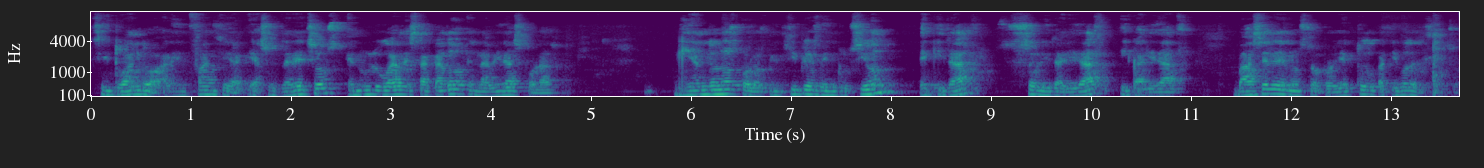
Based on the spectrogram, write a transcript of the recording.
situando a la infancia y a sus derechos en un lugar destacado en la vida escolar, guiándonos por los principios de inclusión, equidad, solidaridad y calidad, base de nuestro proyecto educativo del centro.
